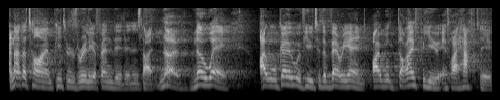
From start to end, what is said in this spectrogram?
And at the time, Peter is really offended and is like, No, no way. I will go with you to the very end. I will die for you if I have to.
